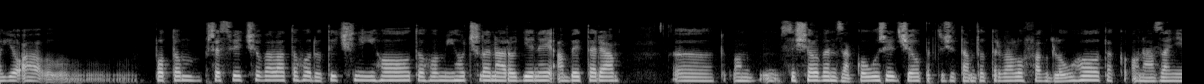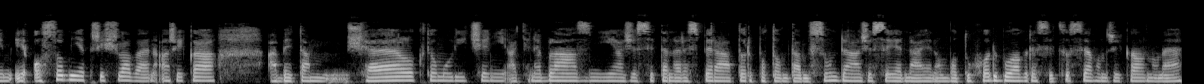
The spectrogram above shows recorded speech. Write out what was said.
jo a potom přesvědčovala toho dotyčného, toho mýho člena rodiny, aby teda Eh, on si šel ven zakouřit, že jo, protože tam to trvalo fakt dlouho, tak ona za ním i osobně přišla ven a říká, aby tam šel k tomu líčení, ať neblázní a že si ten respirátor potom tam sundá, že se jedná jenom o tu chodbu a kde si co si. A on říkal, no ne,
